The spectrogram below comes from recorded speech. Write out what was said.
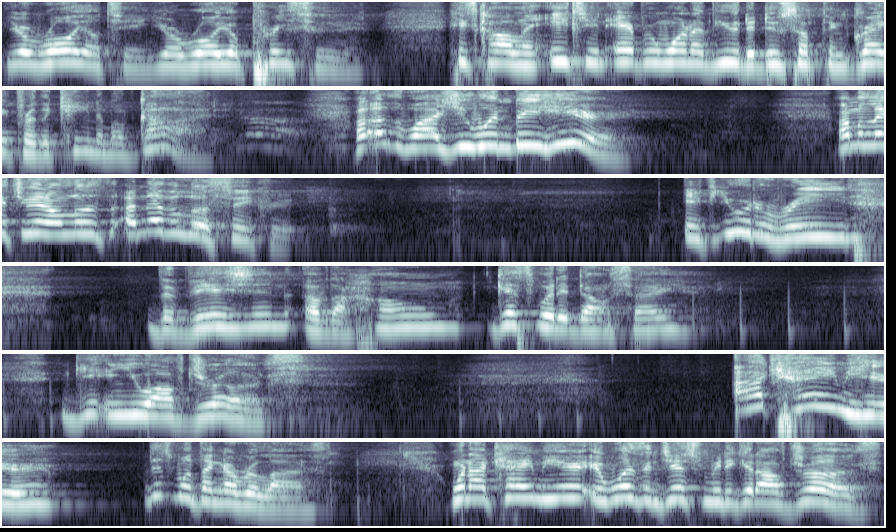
Your royalty, your royal priesthood. He's calling each and every one of you to do something great for the kingdom of God. Otherwise, you wouldn't be here. I'm gonna let you in on little, another little secret. If you were to read the vision of the home, guess what it don't say? Getting you off drugs. I came here, this is one thing I realized. When I came here, it wasn't just for me to get off drugs.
